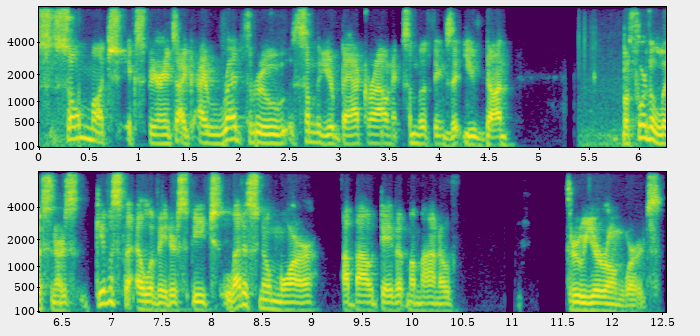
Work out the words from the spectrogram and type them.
so much experience. I, I read through some of your background and some of the things that you've done. But for the listeners, give us the elevator speech. Let us know more about David Mammano through your own words.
